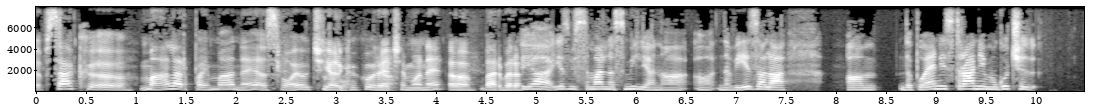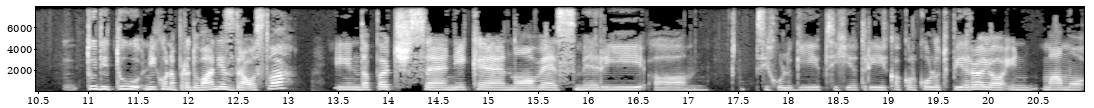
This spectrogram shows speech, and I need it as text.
Vsak uh, malar pa ima ne, svoje oči, ali kako ja. rečemo, ne, uh, Barbara. Ja, jaz bi se mal nasmiljena uh, navezala. Um, da po eni strani je mogoče tudi tu neko napredovanje zdravstva in da pač se neke nove smeri um, psihologiji, psihiatriji, kakorkoli odpirajo in imamo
